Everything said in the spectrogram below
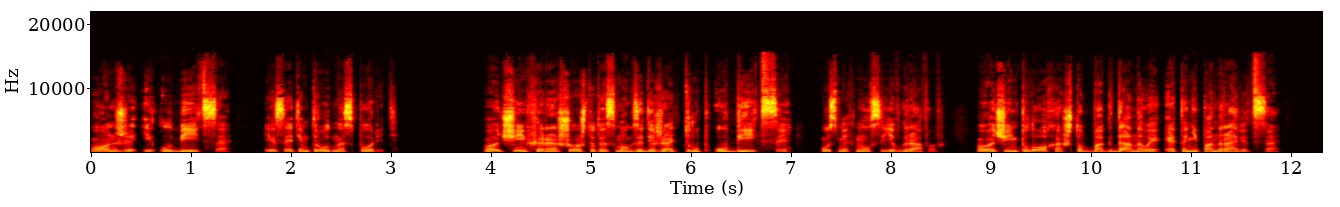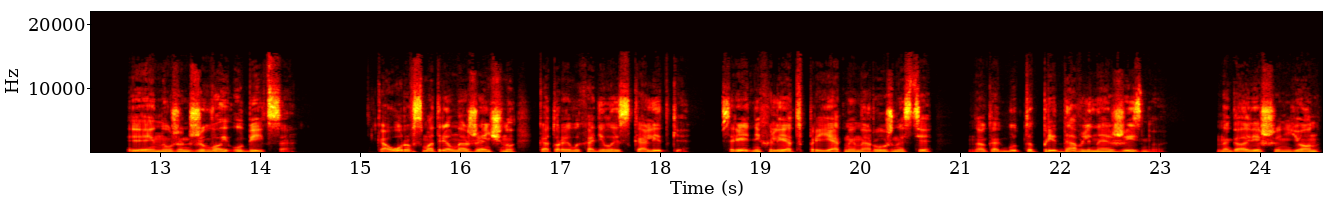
Он же и убийца, и с этим трудно спорить. «Очень хорошо, что ты смог задержать труп убийцы», — усмехнулся Евграфов. «Очень плохо, что Богдановой это не понравится». Ей нужен живой убийца. Кауров смотрел на женщину, которая выходила из калитки, средних лет, приятной наружности, но как будто придавленная жизнью. На голове шиньон,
